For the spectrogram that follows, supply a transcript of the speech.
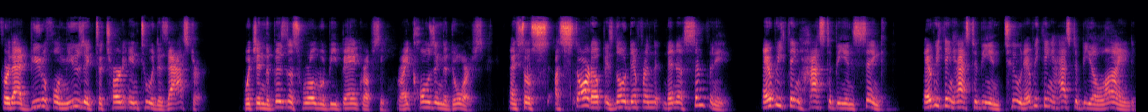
for that beautiful music to turn into a disaster, which in the business world would be bankruptcy, right? Closing the doors. And so a startup is no different than a symphony. Everything has to be in sync. Everything has to be in tune. Everything has to be aligned.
